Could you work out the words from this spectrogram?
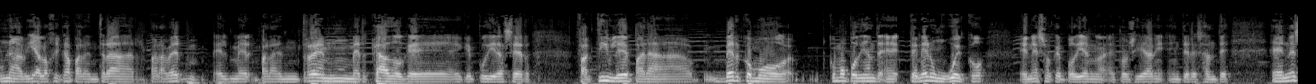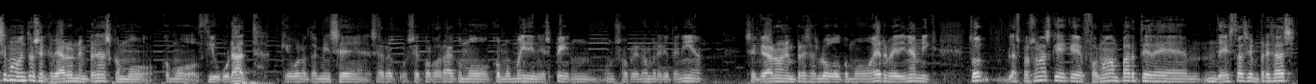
una vía lógica para entrar, para ver el, para entrar en un mercado que, que pudiera ser factible, para ver cómo, cómo podían tener un hueco en eso que podían eh, considerar interesante. En ese momento se crearon empresas como, como Figurat, que bueno, también se, se, se recordará como, como Made in Spain, un sobrenombre que tenía se crearon empresas luego como Herbe, Dynamic. las personas que, que, formaban parte de, de estas empresas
